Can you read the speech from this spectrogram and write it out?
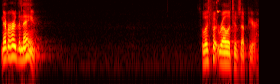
never heard the name. So let's put relatives up here.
